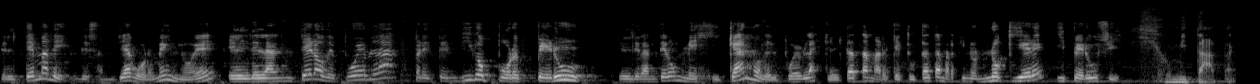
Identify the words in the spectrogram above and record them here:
del tema de, de Santiago Ormeño, ¿eh? El delantero de Puebla pretendido por Perú el delantero mexicano del Puebla que el Tata Mar, que tu Tata Martino no quiere y Perú sí. Hijo, mi Tata,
